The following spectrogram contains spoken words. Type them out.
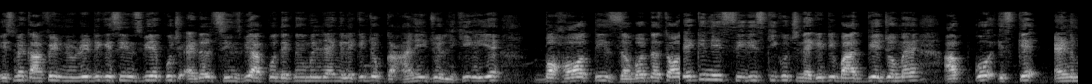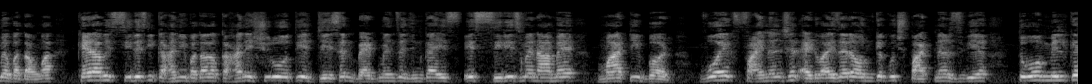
इसमें काफ़ी न्यूडिटी के सीन्स भी है, कुछ एडल्ट सीन्स भी आपको देखने को मिल जाएँगे, लेकिन जो कहानी जो लिखी गई है बहुत ही ज़बरदस्त और लेकिन इस सीरीज़ की कुछ नेगेटिव बात भी है जो मैं आपको इसके एंड में बताऊँगा। खैर, अब इस सीरीज़ की कहानी बता दो कहानी शुरू होती है जेसन बैटमैन से, जिनका इस इस सीरीज़ में नाम है मार्टी बर्ड वो एक फाइनेंशियल एडवाइजर है और उनके कुछ पार्टनर्स भी है। तो वो मिलकर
